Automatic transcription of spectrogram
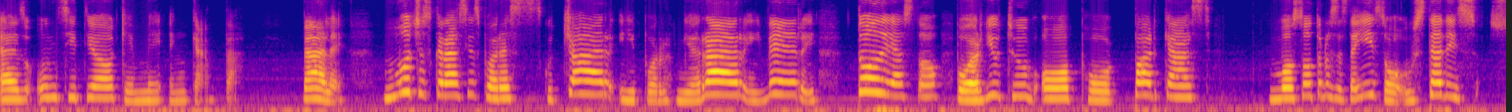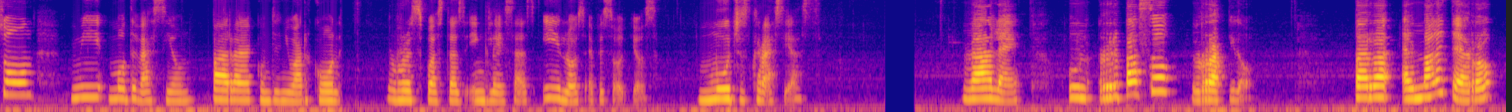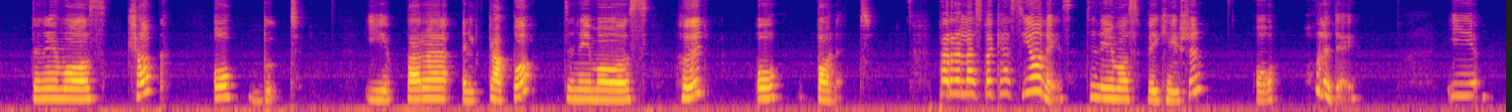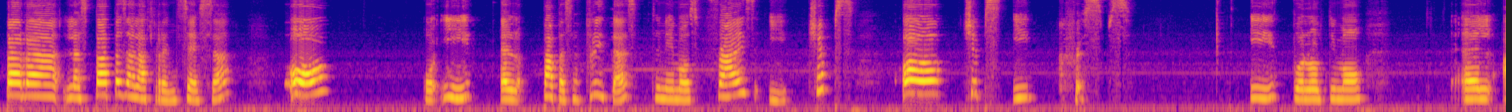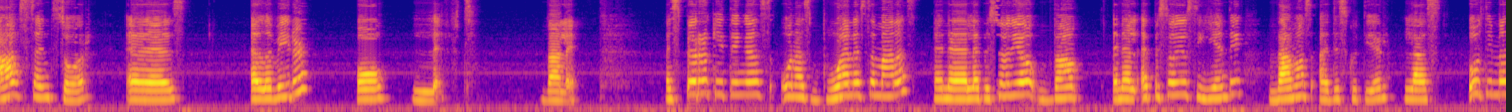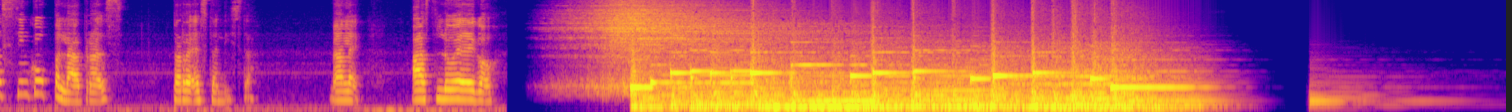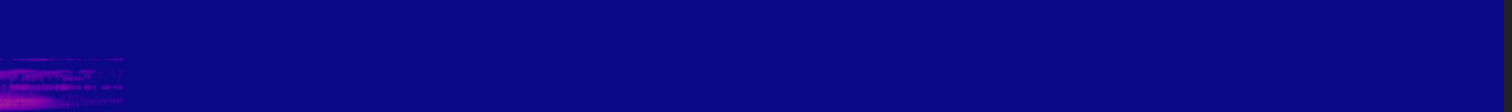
Es un sitio que me encanta. Vale. Muchas gracias por escuchar y por mirar y ver y todo esto por YouTube o por podcast. Vosotros estáis o ustedes son mi motivación para continuar con respuestas inglesas y los episodios. Muchas gracias. Vale, un repaso rápido. Para el maletero tenemos truck o boot. Y para el capo tenemos hood o bonnet. Para las vacaciones tenemos vacation o holiday. Y para las papas a la francesa o, o y el papas fritas tenemos fries y chips o chips y crisps. Y por último, el ascensor es elevator o lift. Vale. Espero que tengas unas buenas semanas. En el episodio, en el episodio siguiente vamos a discutir las últimas cinco palabras para esta lista. Vale. Hasta luego.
